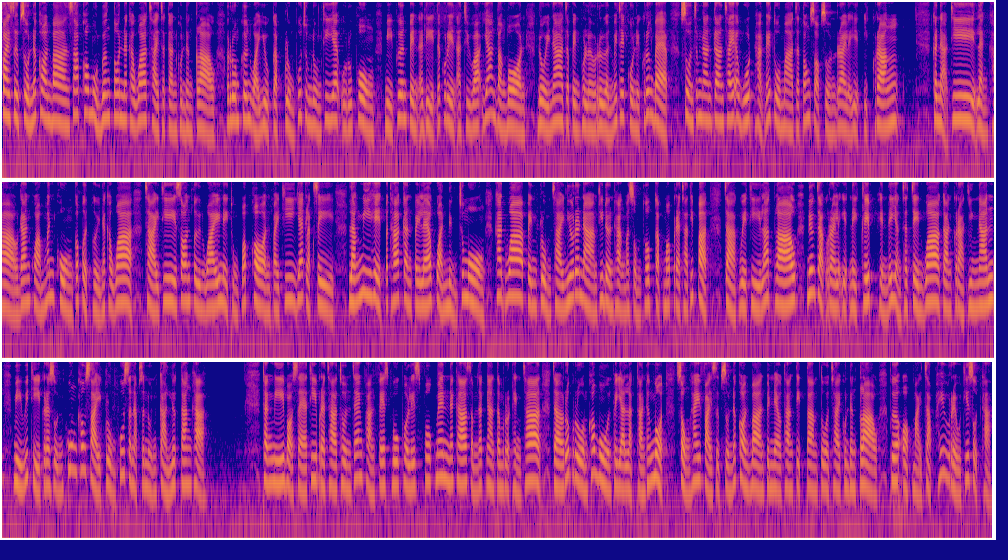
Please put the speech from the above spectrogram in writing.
ฝ่ายสืบสวนนครบาลทราบข้อมูลเบื้องต้นนะคะว่าชายชะกันคนดังกล่าว ร่วมเคลื่อนไหวอยู่กับกลุ่มผู้ชุมนุมที่แยกอุรุพงศ์มีเพื่อนเป็นอดีตนักเรียนอาชีวะย่านบางบอน โดยน่าจะเป็นพลเรือนไม่ใช่คนในเครื่องแบบ ส่วนชำนาญการใช้อาวุธ หากได้ตัวมาจะต้องสอบสวนรายละเอียดอีกครั้ง ขณะที่แหล่งข่าวด้านความมั่นคงก็เปิดเผยนะคะว่า ชายที่ซ่อนปืนไว้ในถุงป๊อปคอร์นไปที่แยกหลักสี่หลังมีเหตุปะทะกันไปแล้วกว่า 1 ชั่วโมง คาดว่าเป็นกลุ่มชายนิรนามที่เดินทางมาสมทบกับม็อบประชาธิปัตย์จากเวทีลาดพร้าว เนื่องจากรายละเอียดในคลิปเห็นได้อย่างชัดเจนว่าการกราดยิงนั้น มีวิถีกระสุนพุ่งเข้าใส่กลุ่มผู้สนับสนุนการเลือกตั้งค่ะ ทั้งนี้เบาะแสที่ประชาชนแจ้งผ่าน Facebook Police Spokesman นะคะสำนักงานตำรวจแห่งชาติ จะรวบรวมข้อมูลพยานหลักฐานทั้งหมด ส่งให้ฝ่ายสืบสวนนครบาลเป็นแนวทางติดตามตัวชายคนดังกล่าว เพื่อออกหมายจับให้เร็วที่สุดค่ะ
